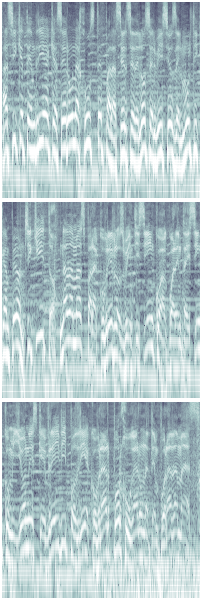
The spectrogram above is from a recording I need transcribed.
así que tendría que hacer un ajuste para hacerse de los servicios del multicampeón. Chiquito, nada más para cubrir los 25 a 45 millones que Brady podría cobrar por jugar una temporada más.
